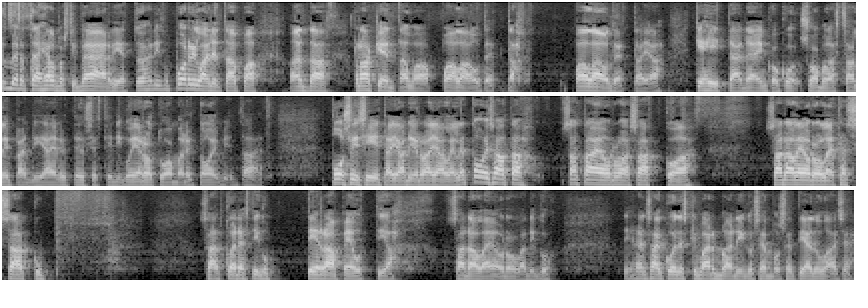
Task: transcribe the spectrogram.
ymmärretään helposti väärin, että on niin porilainen tapa antaa rakentavaa palautetta, palautetta ja kehittää näin koko suomalaista salibändiä ja erityisesti niin erotuomaritoimintaa. Et posi siitä Jani Rajalle ja toisaalta 100 euroa sakkoa, 100 eurolle että saat, kun, saatko edes niin terapeuttia sadalla eurolla, niin, kuin, niin hän sai kuitenkin varmaan niin semmoisen tietynlaisen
